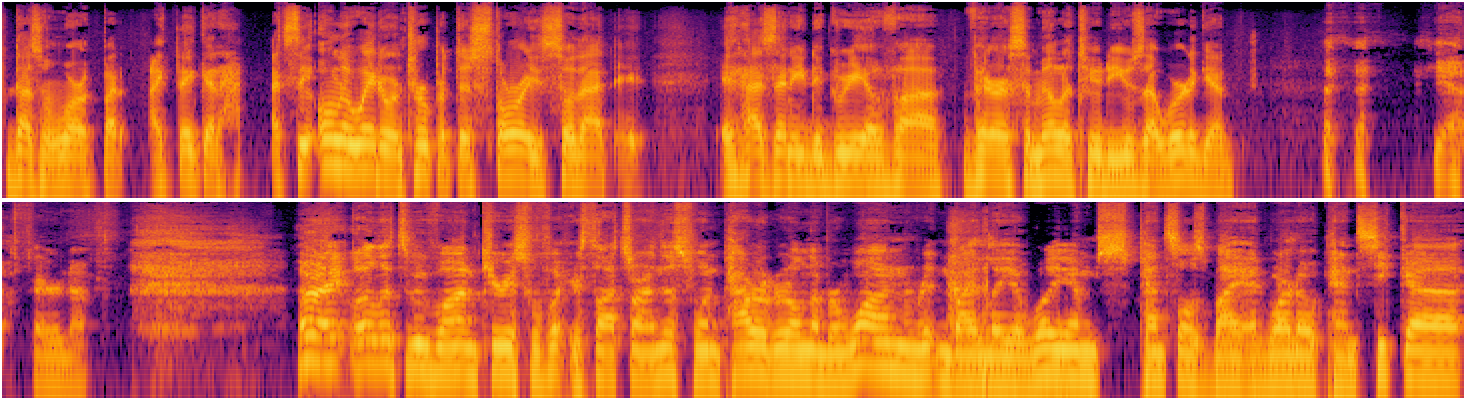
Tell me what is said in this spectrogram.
doesn't work but i think it it's the only way to interpret this story so that it, it has any degree of uh, verisimilitude to use that word again. Yeah fair enough all right, well, let's move on. Curious with what your thoughts are on this one. Power Girl number one, written by Leah Williams, pencils by Eduardo Pansica,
